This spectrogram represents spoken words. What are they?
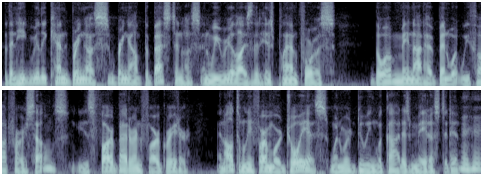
then he really can bring us, bring out the best in us. And we realize that his plan for us, though it may not have been what we thought for ourselves, is far better and far greater. And ultimately far more joyous when we're doing what God has made us to do. hmm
